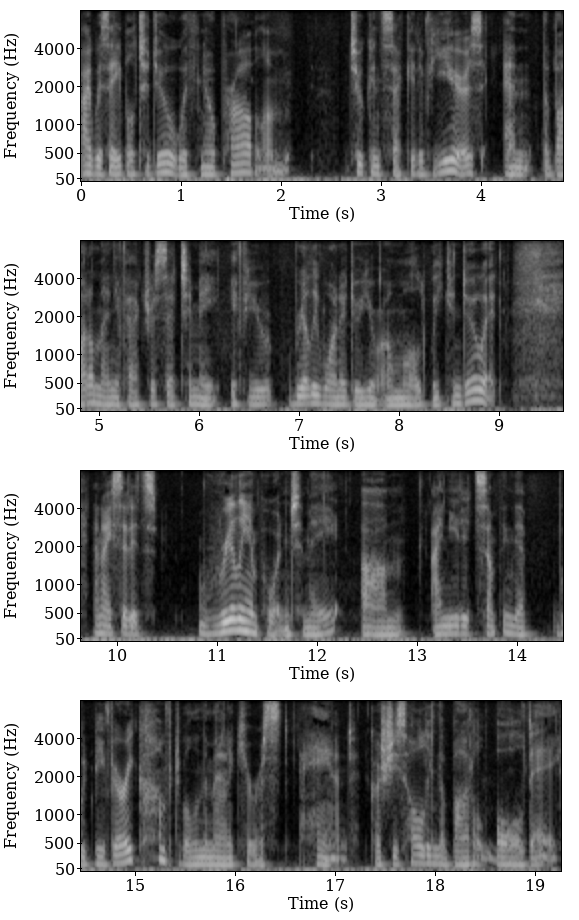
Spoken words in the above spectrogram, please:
I was able to do it with no problem two consecutive years. And the bottle manufacturer said to me, If you really want to do your own mold, we can do it. And I said, It's really important to me. Um, I needed something that would be very comfortable in the manicurist's hand because she's holding the bottle all day.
